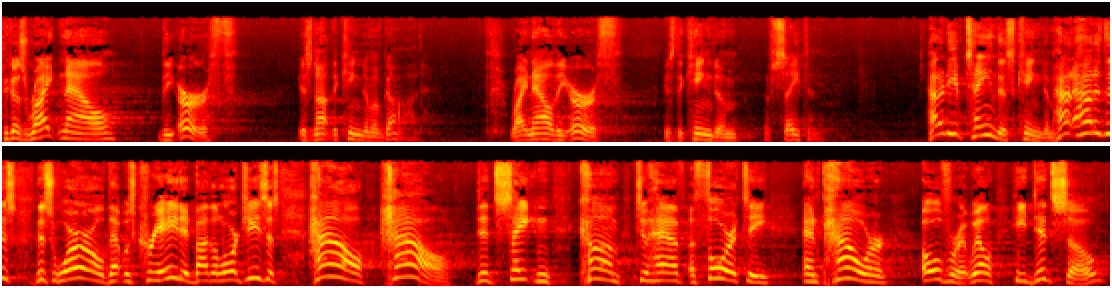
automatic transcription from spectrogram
Because right now, the earth is not the kingdom of God. Right now, the earth is the kingdom of Satan. How did he obtain this kingdom? How, how did this, this world that was created by the Lord Jesus, how, how did Satan come to have authority and power over it? Well, he did so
